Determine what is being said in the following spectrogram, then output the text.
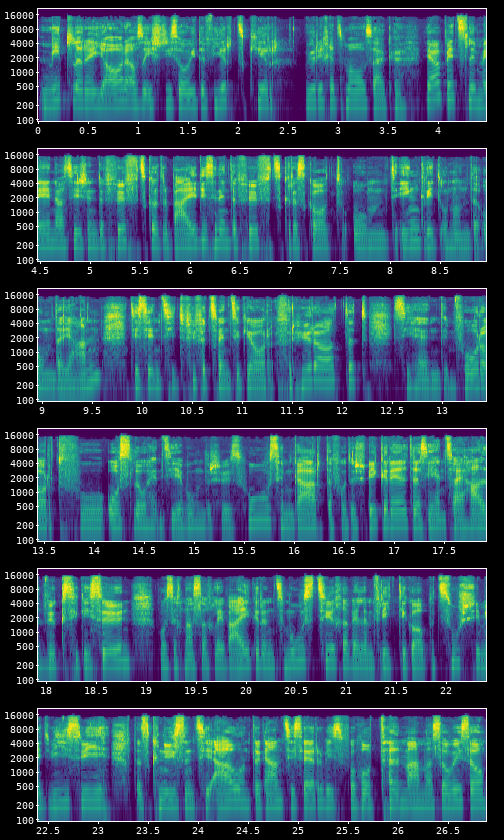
Mittlere Jahre, also ist die so in den 40er würde ich jetzt mal sagen. Ja, ein bisschen mehr. Also sie ist in den 50er oder beide sind in den 50er. Es geht um die Ingrid und um den Jan. Die sind seit 25 Jahren verheiratet. Sie haben im Vorort von Oslo haben sie ein wunderschönes Haus im Garten von der Schwiegereltern. Sie haben zwei halbwüchsige Söhne, die sich noch so ein bisschen weigern zum Ausziehen, weil am Freitagabend Sushi mit Weisswein, das geniessen sie auch und der ganze Service von Hotelmama sowieso.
